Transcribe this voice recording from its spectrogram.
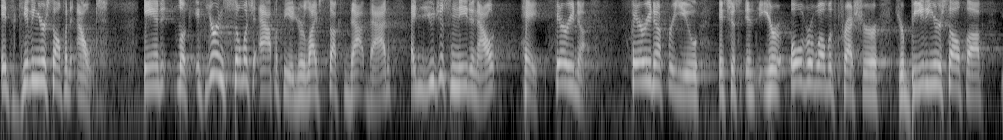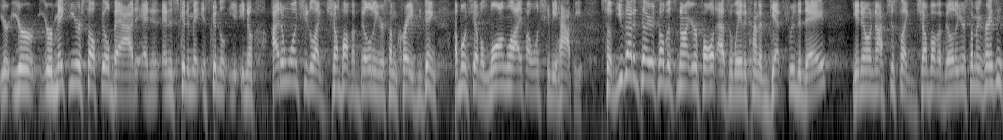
it's giving yourself an out. And look, if you're in so much apathy and your life sucks that bad and you just need an out, hey, fair enough. Fair enough for you. It's just it, you're overwhelmed with pressure. You're beating yourself up. You're you're you're making yourself feel bad, and, and it's gonna make it's gonna you know. I don't want you to like jump off a building or some crazy thing. I want you to have a long life. I want you to be happy. So if you got to tell yourself it's not your fault as a way to kind of get through the day, you know, not just like jump off a building or something crazy.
